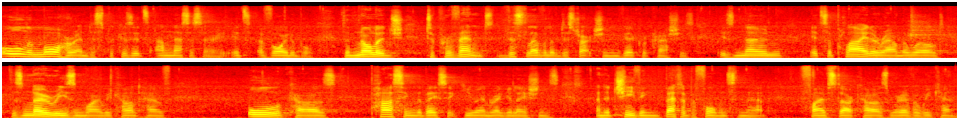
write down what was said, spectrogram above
All the more horrendous because it's unnecessary, it's avoidable. The knowledge to prevent this level of destruction in vehicle crashes is known, it's applied around the world. There's no reason why we can't have all cars passing the basic UN regulations and achieving better performance than that, five-star cars wherever we can.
